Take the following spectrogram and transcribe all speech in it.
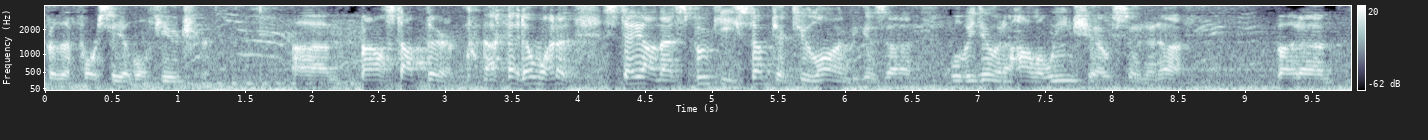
for the foreseeable future. Um, but I'll stop there. I don't want to stay on that spooky subject too long because uh, we'll be doing a Halloween show soon enough. But uh,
